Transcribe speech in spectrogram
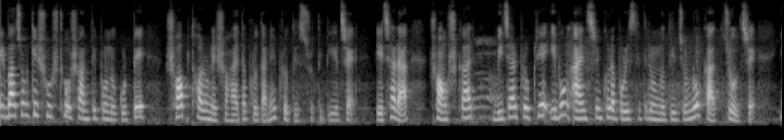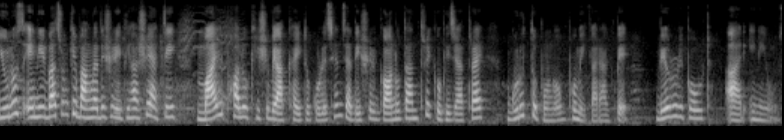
নির্বাচনকে সুষ্ঠু ও শান্তিপূর্ণ করতে সব ধরনের সহায়তা প্রদানের প্রতিশ্রুতি দিয়েছে। এছাড়া সংস্কার, বিচার প্রক্রিয়া এবং আইন শৃঙ্খলা পরিস্থিতির উন্নতির জন্য কাজ চলছে। ইউনুস এই নির্বাচনকে বাংলাদেশের ইতিহাসে একটি মাইল ফলক হিসেবে আখ্যায়িত করেছেন, যা দেশের গণতান্ত্রিক অভিযাত্রায় গুরুত্বপূর্ণ ভূমিকা রাখবে। ব্যুরো রিপোর্ট, আর ই নিউজ।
